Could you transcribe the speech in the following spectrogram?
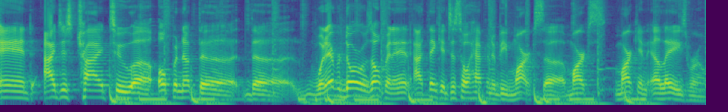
And I just tried to uh, open up the the whatever door was open, and I think it just so happened to be Mark's uh, Mark's Mark in LA's room.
